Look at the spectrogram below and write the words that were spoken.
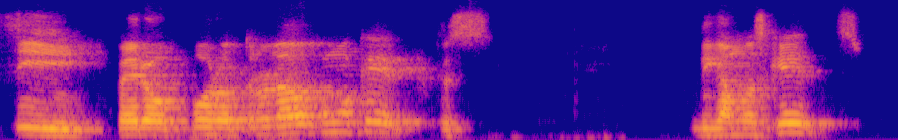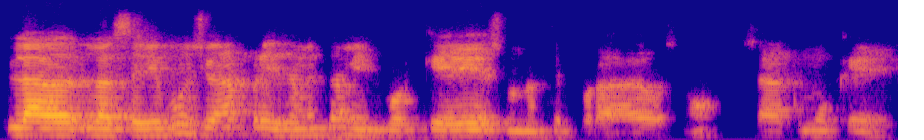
Sí, pero por otro lado, como que, pues, digamos que la, la serie funciona precisamente también porque es una temporada 2, ¿no? O sea, como que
